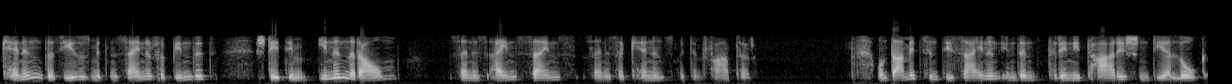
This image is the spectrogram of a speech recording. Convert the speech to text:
Kennen, das Jesus mit den Seinen verbindet, steht im Innenraum seines Einsseins, seines Erkennens mit dem Vater. Und damit sind die Seinen in den trinitarischen Dialog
